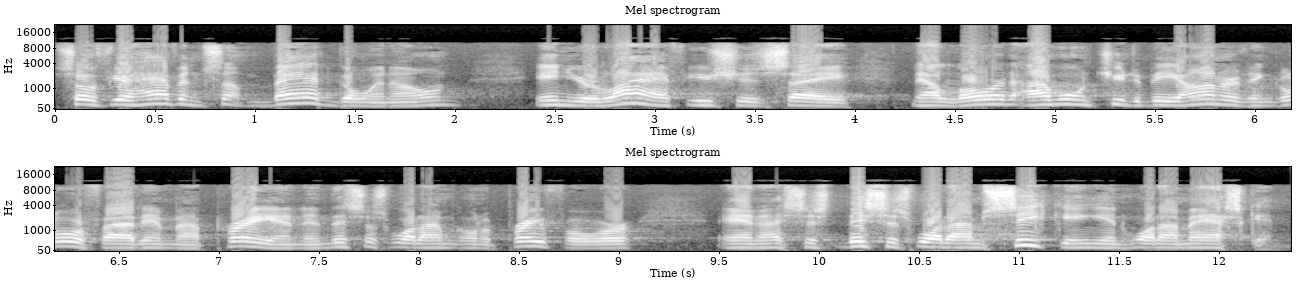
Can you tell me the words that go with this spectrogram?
So if you're having something bad going on in your life, you should say, Now, Lord, I want you to be honored and glorified in my praying, and this is what I'm going to pray for, and I just, this is what I'm seeking and what I'm asking.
